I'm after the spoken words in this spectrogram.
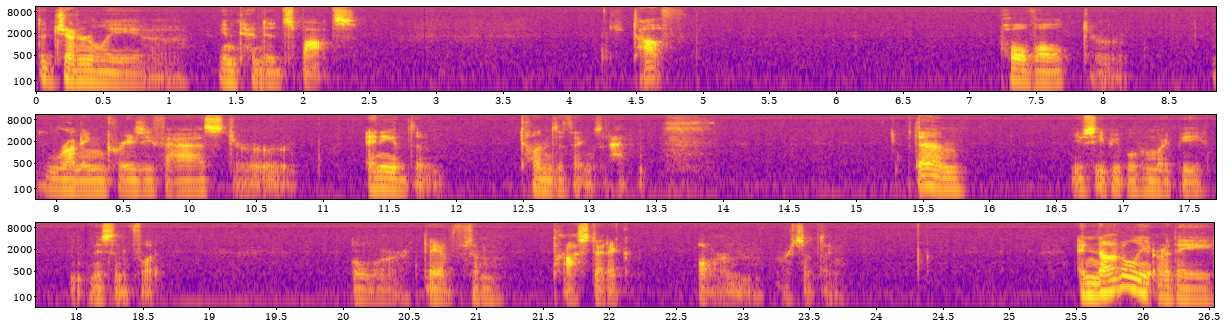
the generally uh, intended spots. It's tough. Pole vault or running crazy fast or any of the tons of things that happen. But then you see people who might be missing a foot or they have some prosthetic arm or something. And not only are they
